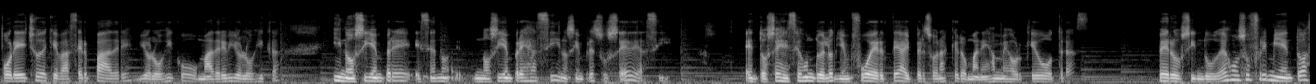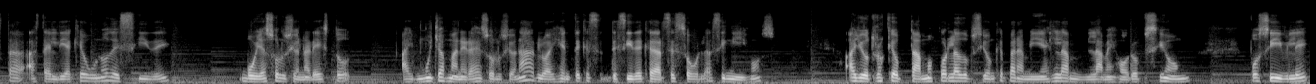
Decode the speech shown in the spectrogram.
por hecho de que va a ser padre biológico o madre biológica y no siempre, ese no, siempre es así, no siempre sucede así. Entonces ese es un duelo bien fuerte, hay personas que lo manejan mejor que otras, pero sin duda es un sufrimiento hasta, hasta el día que uno decide, voy a solucionar esto. Hay muchas maneras de solucionarlo, hay gente que decide quedarse sola, sin hijos, hay otros que optamos por la adopción, que para mí es la, la mejor opción, posible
